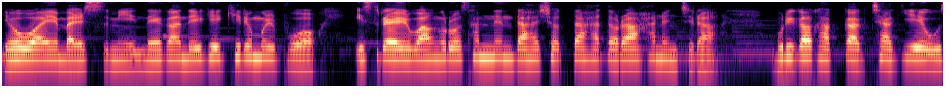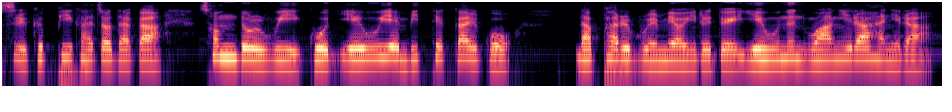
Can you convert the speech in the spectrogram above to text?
여호와의 말씀이 내가 내게 기름을 부어 이스라엘 왕으로 삼는다 하셨다 하더라 하는지라 무리가 각각 자기의 옷을 급히 가져다가 섬돌 위 곧 예후의 밑에 깔고 나팔을 불며 이르되 예후는 왕이라 하니라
